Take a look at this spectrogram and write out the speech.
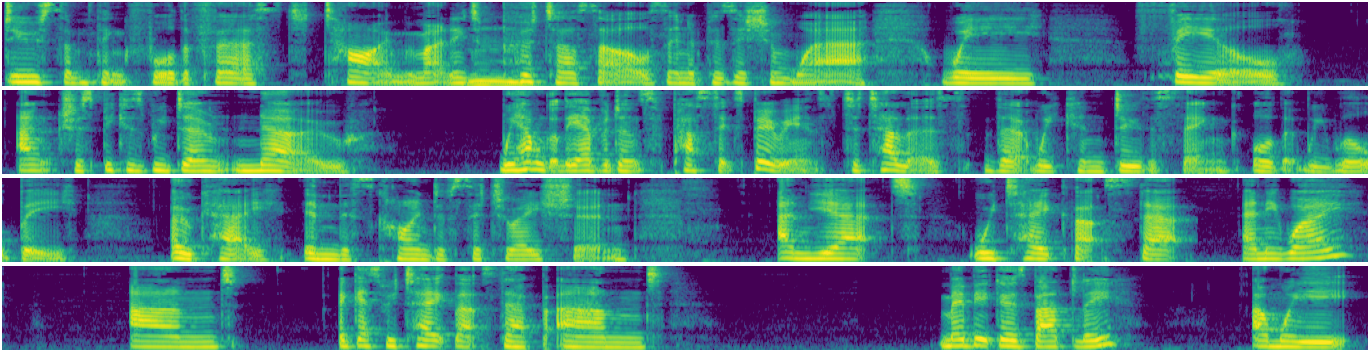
do something for the first time. We might need to hmm. put ourselves in a position where we feel anxious because we don't know we haven't got the evidence of past experience to tell us that we can do this thing or that we will be okay in this kind of situation. And yet we take that step anyway. And I guess we take that step and maybe it goes badly and we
